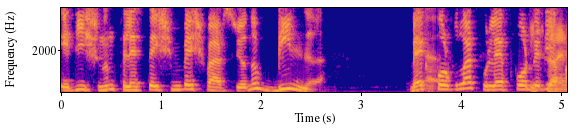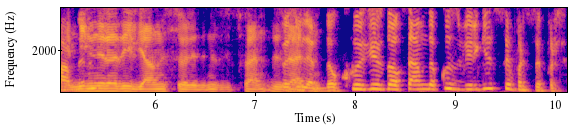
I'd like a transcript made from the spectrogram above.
Edition'ın PlayStation 5 versiyonu 1000 lira. Back Evet. for Blood bu Left 4 Bir Dead'i yapanların bin lira değil yanlış söylediniz lütfen özür dilerim düzeltin. 999,00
